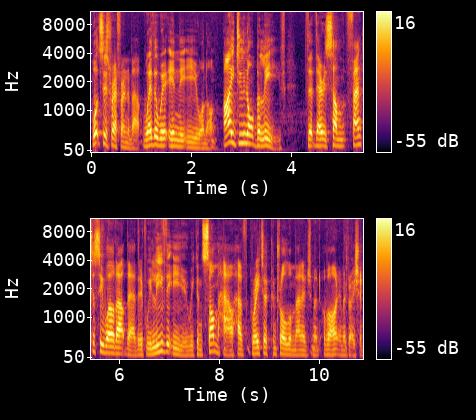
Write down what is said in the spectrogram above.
what's this referendum about? Whether we're in the EU or not. I do not believe that there is some fantasy world out there that if we leave the EU, we can somehow have greater control and management of our immigration.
